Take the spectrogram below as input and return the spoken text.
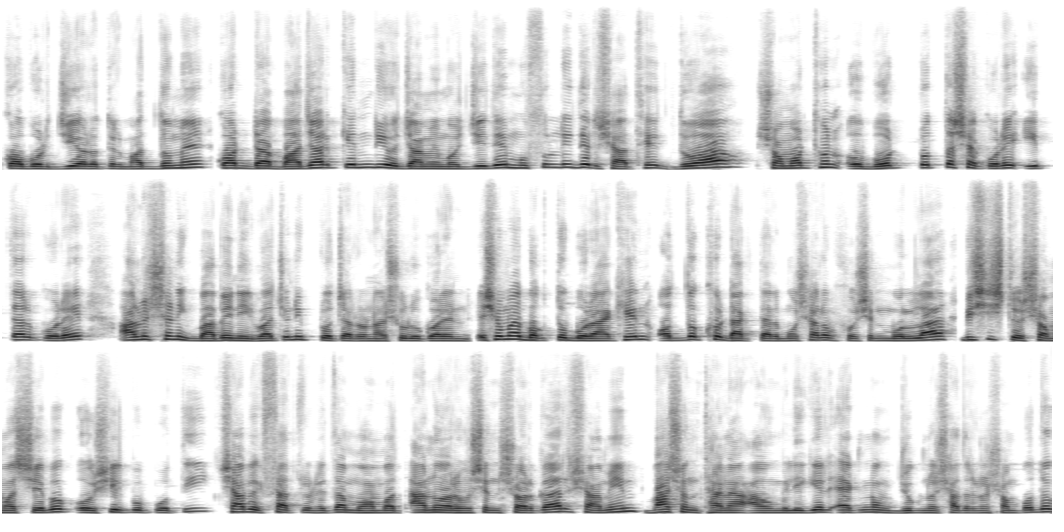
কবর জিয়ারতের মাধ্যমে কড্ডা বাজার কেন্দ্রীয় জামে মসজিদে মুসল্লিদের সাথে দোয়া, সমর্থন ও ভোট প্রত্যাশা করে ইফতার করে আনুষ্ঠানিকভাবে নির্বাচনী প্রচারণা শুরু করেন। এ সময় বক্তব্য রাখেন অধ্যক্ষ ডাক্তার মোশাররফ হোসেন মোল্লা, বিশিষ্ট সমাজসেবক ও শিল্পপতি সাবেক ছাত্রনেতা মোহাম্মদ আনোয়ার হোসেন সরকার, শামীম, বাসন থানা আওয়ামী লীগের এক নং যুগ্ম সাধারণ সম্পাদক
